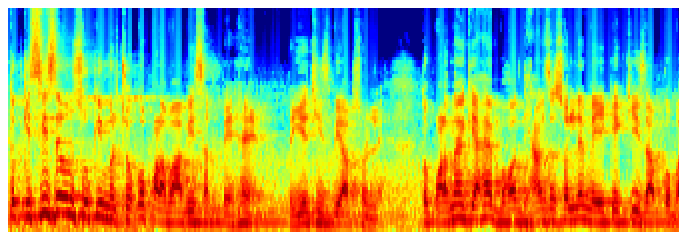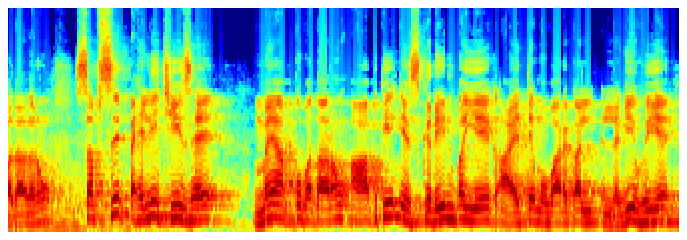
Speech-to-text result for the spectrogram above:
تو کسی سے ان سوکھی مرچوں کو پڑھوا بھی سکتے ہیں۔ تو یہ چیز بھی آپ سن لیں۔ تو پڑھنا کیا ہے؟ بہت دھیان سے سن لیں، میں ایک ایک چیز آپ کو بتا دے رہا ہوں۔ سب سے پہلی چیز ہے، میں آپ کو بتا رہا ہوں، آپ کی اسکرین پر یہ ایک آیت مبارکہ لگی ہوئی ہے،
